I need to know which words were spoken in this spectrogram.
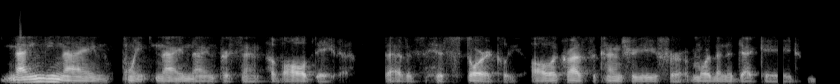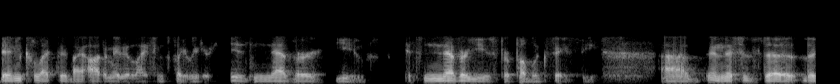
Ninety nine point nine nine percent of all data that has historically, all across the country for more than a decade, been collected by automated license plate readers is never used. It's never used for public safety. Uh, and this is the, the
